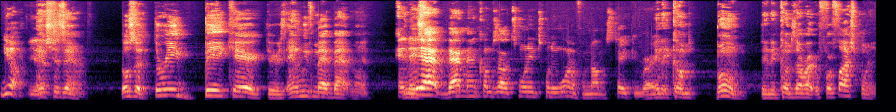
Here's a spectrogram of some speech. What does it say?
Yeah. Yeah. And Shazam. Those are three big characters, and we've met Batman. And And they have Batman comes out 2021 if I'm not mistaken, right? And it comes boom, then it comes out right before Flashpoint.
